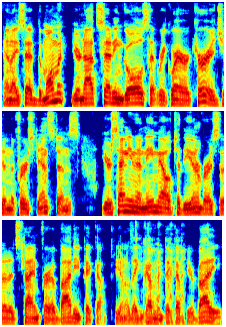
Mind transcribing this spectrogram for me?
And I said, the moment you're not setting goals that require courage in the first instance, you're sending an email to the universe that it's time for a body pickup. You know, they can come and pick up your body.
